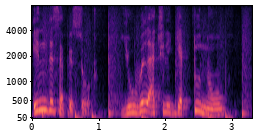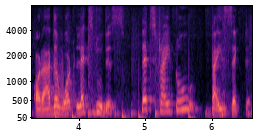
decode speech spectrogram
in this episode you will actually get to know or rather what let's do this. Let's try to dissect it.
